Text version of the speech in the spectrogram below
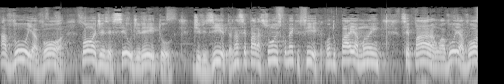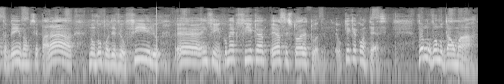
Avô e avó pode exercer o direito de visita? Nas separações, como é que fica? Quando o pai e a mãe separam, o avô e a avó também vão separar, não vão poder ver o filho, é, enfim, como é que fica essa história toda? O que, que acontece? Vamos, vamos dar uma,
